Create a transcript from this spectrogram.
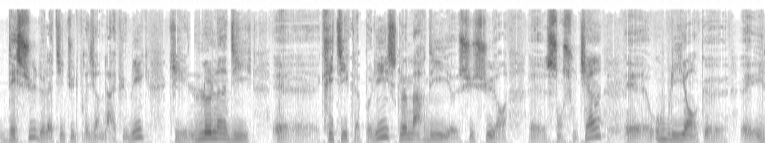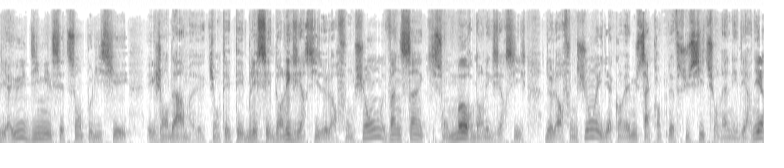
déçu de l'attitude du président de la République qui, le lundi, critique la police, le mardi susurre son soutien, oubliant qu'il y a eu 10 700 policiers et gendarmes qui ont été blessés dans l'exercice de leurs fonctions, 25 qui sont morts dans l'exercice de leurs fonctions, il y a quand même eu 59 suicides sur l'année dernière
